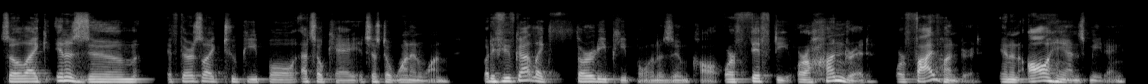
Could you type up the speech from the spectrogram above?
so like in a zoom if there's like two people that's okay it's just a one on one but if you've got like 30 people in a zoom call or 50 or 100 or 500 in an all hands meeting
